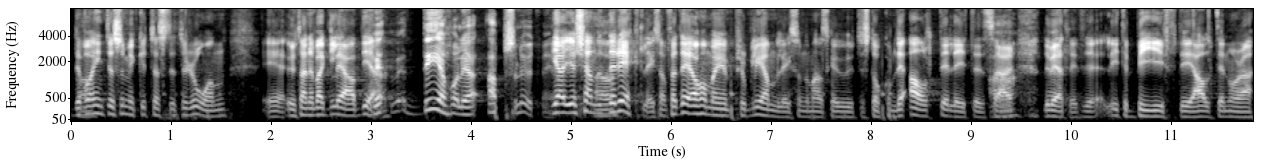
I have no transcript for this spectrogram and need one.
Det var inte så mycket testosteron, eh, utan det var glädje. det håller jag absolut med Ja, jag kände direkt, liksom, för det har man ju problem liksom, när man ska ut i Stockholm. Det är alltid lite, så här, du vet, lite, lite beef, det är alltid några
